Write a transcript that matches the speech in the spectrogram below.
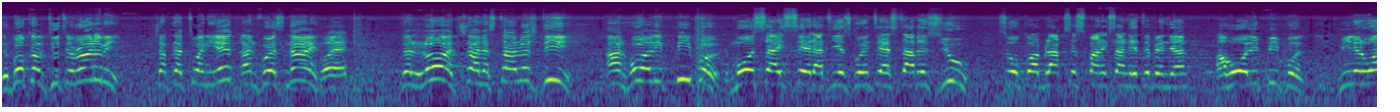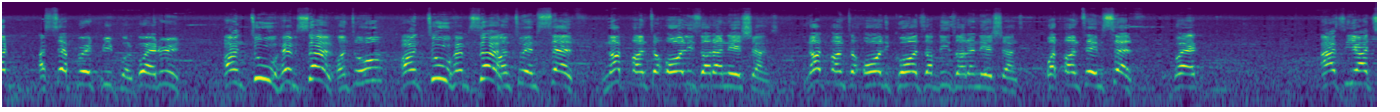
The book of Deuteronomy, chapter 28 and verse 9. Go ahead. The Lord shall establish thee an holy people. The Most High say that he is going to establish you, so-called blacks, Hispanics, and Native Indian, a holy people. Meaning what? A separate people. Go ahead, read. Unto himself. Unto who? Unto himself. unto himself, not unto all these other nations, not unto all the gods of these other nations, but unto himself. Go ahead. as he had,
